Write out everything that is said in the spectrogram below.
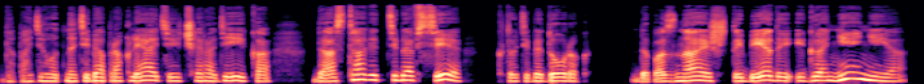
«Да падет на тебя проклятие, чародейка! Да оставят тебя все, кто тебе дорог! Да познаешь ты беды и гонения!»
